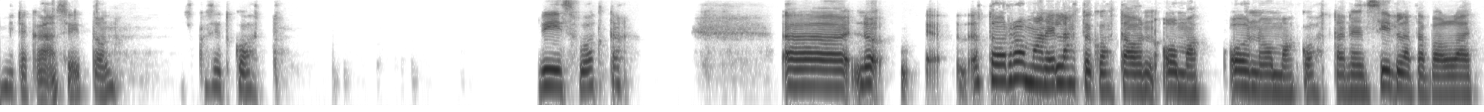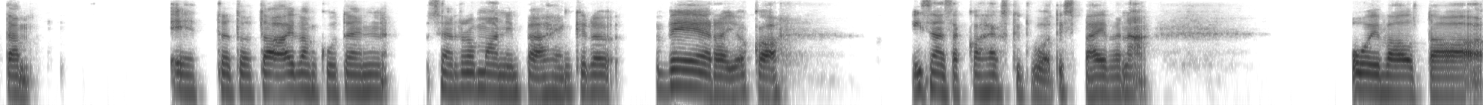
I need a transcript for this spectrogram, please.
mitäkään siitä on, olisiko siitä kohta viisi vuotta. Öö, no, tuon romaanin lähtökohta on, oma, on omakohtainen sillä tavalla, että, että tota, aivan kuten sen romaanin päähenkilö Veera, joka isänsä 80-vuotispäivänä oivaltaa,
